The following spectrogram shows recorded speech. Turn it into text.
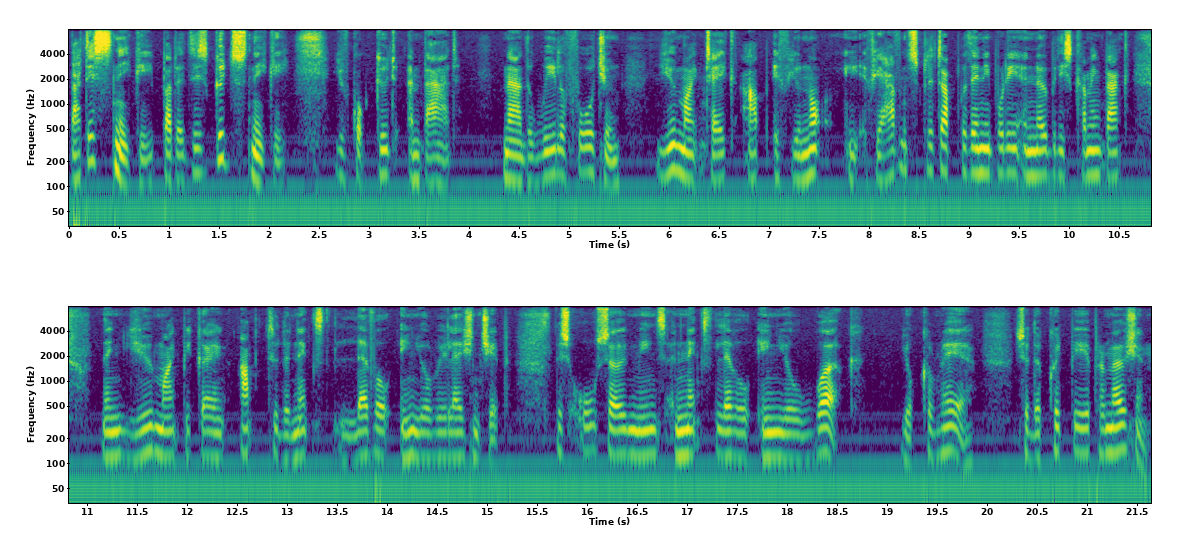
That is sneaky, but it is good sneaky. You've got good and bad. Now, the Wheel of Fortune, you might take up if you're not, if you haven't split up with anybody and nobody's coming back, then you might be going up to the next level in your relationship. This also means a next level in your work, your career. So there could be a promotion.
